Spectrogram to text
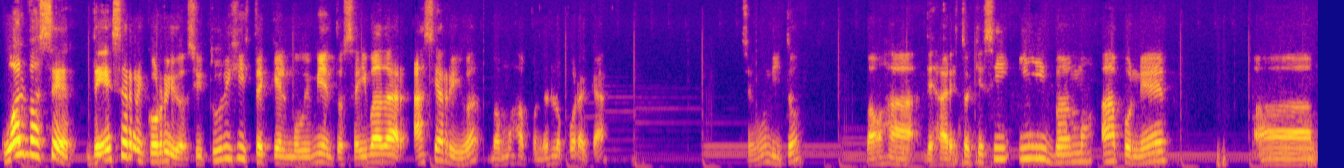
¿Cuál va a ser de ese recorrido? Si tú dijiste que el movimiento se iba a dar hacia arriba, vamos a ponerlo por acá. Un segundito. Vamos a dejar esto aquí así y vamos a poner... Uh,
